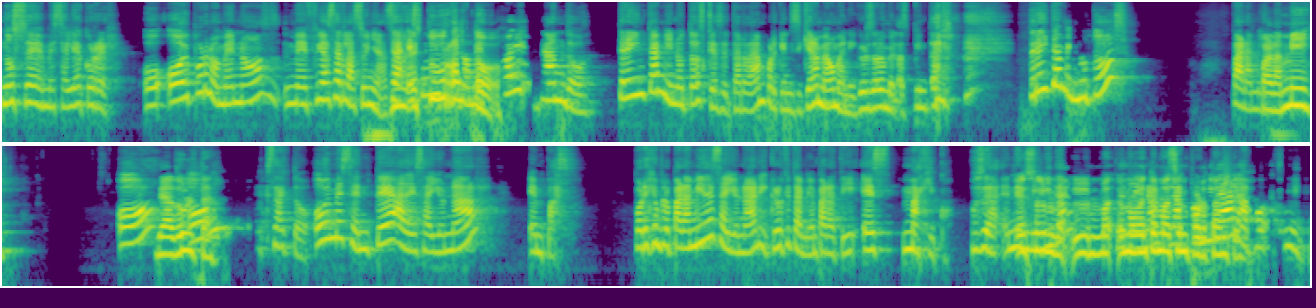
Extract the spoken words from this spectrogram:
no sé, me salí a correr. O hoy por lo menos me fui a hacer las uñas. O sea, es tu rato. Me estoy dando 30 minutos que se tardan, porque ni siquiera me hago manicure, solo me las pintan. 30 minutos para mí. Para mí. O. De adulta. exacto. Hoy me senté a desayunar en paz. Por ejemplo, para mí desayunar, y creo que también para ti, es mágico. O sea, en es el, momento más importante. sí,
